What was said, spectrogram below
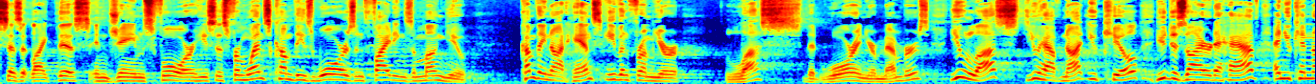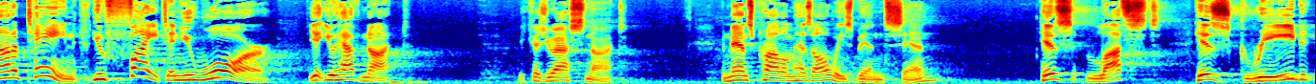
says it like this in James 4. He says, From whence come these wars and fightings among you? Come they not hence, even from your lusts that war in your members? You lust, you have not, you kill, you desire to have, and you cannot obtain. You fight and you war, yet you have not, because you ask not. And man's problem has always been sin. His lust, his greed,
